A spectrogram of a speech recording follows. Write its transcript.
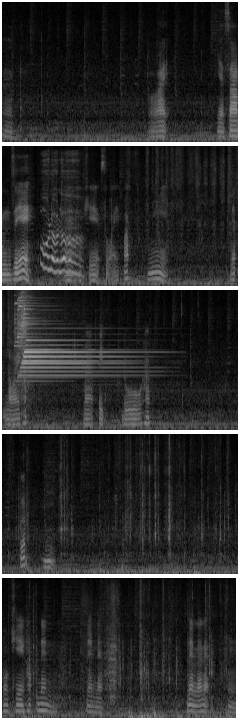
พลาดอ่าโอ้ยอย่าสั่นสิ Oh là là อ่าโอเค สวย ปั๊บ นี่ เรียบร้อยครับ มาติดดูครับปึ๊บนี่โอเคครับ แน่น แน่นแล้ว แน่นแล้วแหละ อืม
